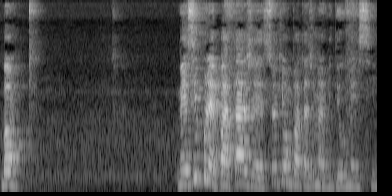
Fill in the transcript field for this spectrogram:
Bon. Merci pour les partages. Ceux qui ont partagé ma vidéo, merci.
